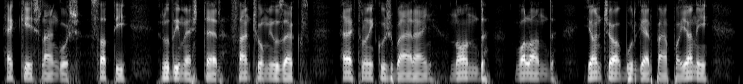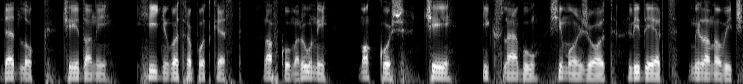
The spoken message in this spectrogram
Hekkés Lángos, Szati, Rudimester, Sancho Musax, Elektronikus Bárány, Nand, Valand, Jancsa, Burgerpápa Jani, Deadlock, Csédani, Hídnyugatra Podcast, Lavko Maruni, Makkos, Csé, Xlábú, Simon Zsolt, Lidérc, Milanovic,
